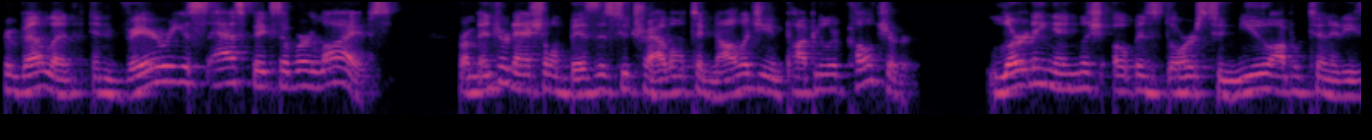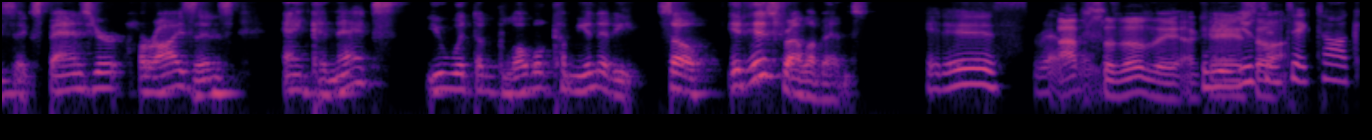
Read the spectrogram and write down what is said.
prevalent in various aspects of our lives, from international business to travel, technology, and popular culture. Learning English opens doors to new opportunities, expands your horizons, and connects you with the global community. So it is relevant. It is relevant. Absolutely. Okay. If you're using So TikTok,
